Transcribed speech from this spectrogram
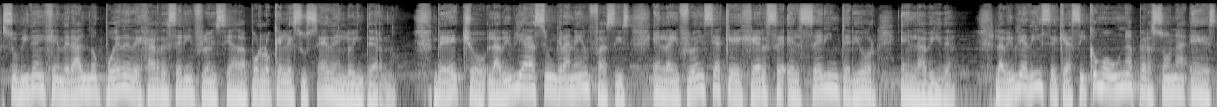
su vida en general no puede dejar de ser influenciada por lo que le sucede en lo interno. De hecho, la Biblia hace un gran énfasis en la influencia que ejerce el ser interior en la vida. La Biblia dice que así como una persona es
